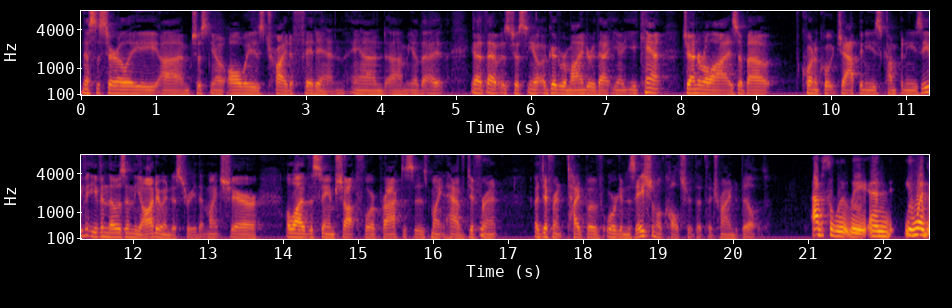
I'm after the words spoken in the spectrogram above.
necessarily um, just you know always try to fit in. And um, you know that you know, that was just you know a good reminder that you know you can't generalize about quote unquote Japanese companies. Even even those in the auto industry that might share a lot of the same shop floor practices might have different a different type of organizational culture that they're trying to build. Absolutely. And you know what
